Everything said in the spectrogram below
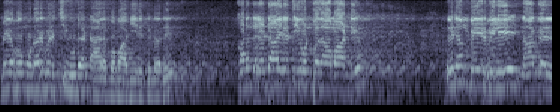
மிகவும் உணர்வெழுச்சியுடன் ஆரம்பமாகி இருக்கின்றது. கடந்த இரண்டாயிரத்தி ஒன்பதாம் ஆண்டு இடம்பெயர்விலே நாங்கள்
